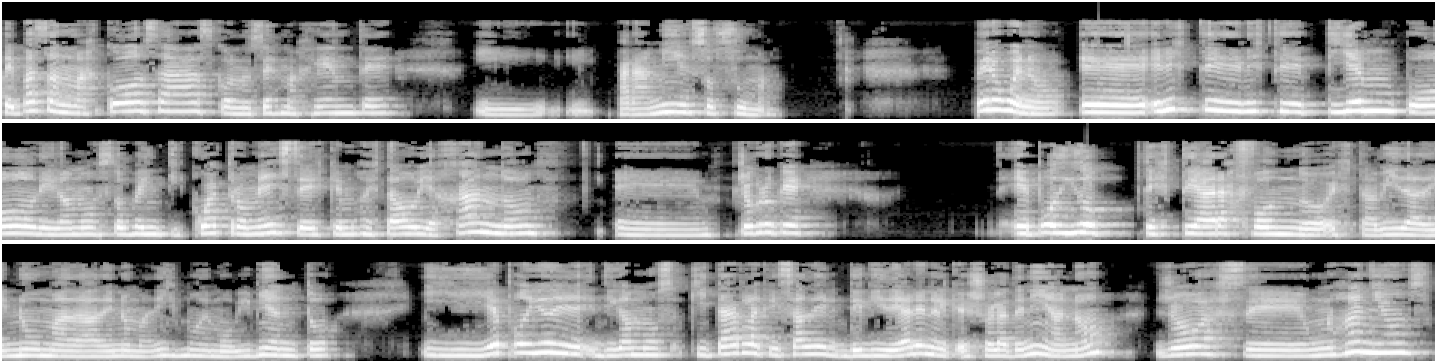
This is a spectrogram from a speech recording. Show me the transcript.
te pasan más cosas, conoces más gente y para mí eso suma. Pero bueno, eh, en, este, en este tiempo, digamos, estos 24 meses que hemos estado viajando, eh, yo creo que he podido testear a fondo esta vida de nómada, de nomadismo, de movimiento, y he podido, digamos, quitarla quizá del ideal en el que yo la tenía, ¿no? Yo hace unos años,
